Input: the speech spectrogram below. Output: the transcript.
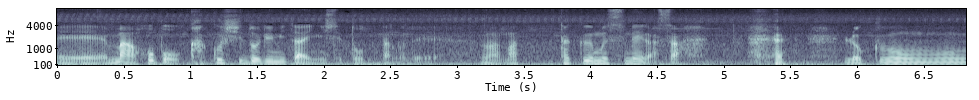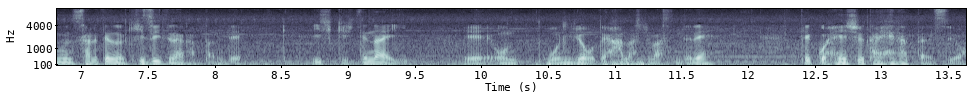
えー、まあほぼ隠し撮りみたいにして撮ったので、まあ、全く娘がさ 録音されてるの気づいてなかったんで意識してない、え音音量で話しますんでね。結構編集大変だったんですよ。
